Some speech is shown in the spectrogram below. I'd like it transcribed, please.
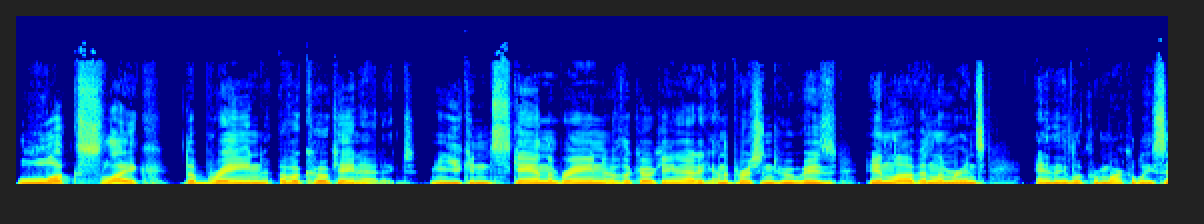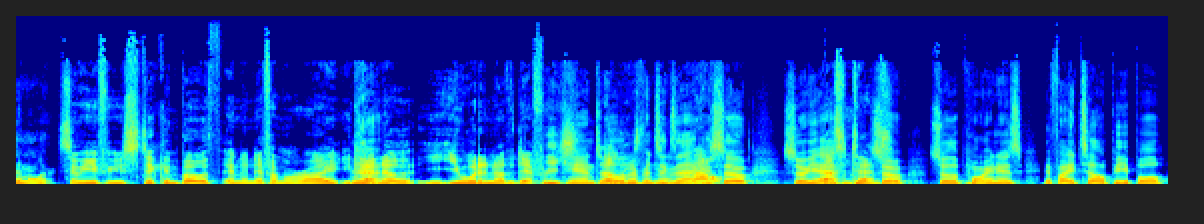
looks like the brain of a cocaine addict. I mean, you can scan the brain of the cocaine addict and the person who is in love and limerence, and they look remarkably similar. So if you stick in both in an fMRI, you Yeah. can't know. You you wouldn't know the difference. You can't tell At the least- difference yeah. exactly. Wow. So so yeah. That's intense. So so the point is, if I tell people,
